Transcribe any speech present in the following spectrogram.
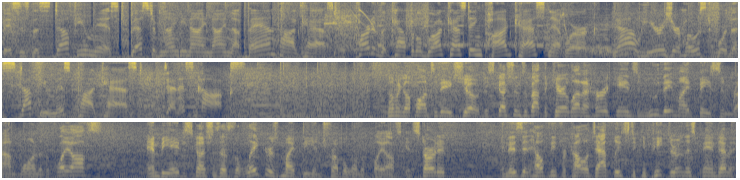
This is the Stuff You Missed Best of 99.9 The Fan Podcast, part of the Capital Broadcasting Podcast Network. Now, here is your host for the Stuff You Missed podcast, Dennis Cox. Coming up on today's show, discussions about the Carolina Hurricanes and who they might face in round one of the playoffs. NBA discussions as the Lakers might be in trouble when the playoffs get started. And is it healthy for college athletes to compete during this pandemic?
